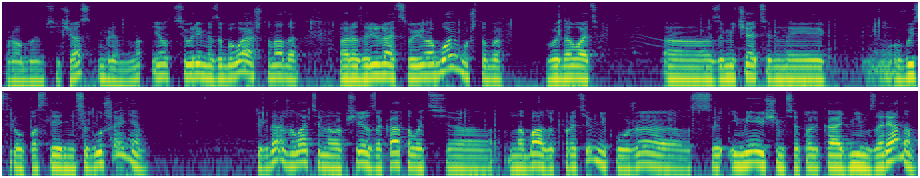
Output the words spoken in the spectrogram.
Пробуем сейчас. Блин, я вот все время забываю, что надо разряжать свою обойму, чтобы выдавать э, замечательный выстрел последний с оглушением. Тогда желательно вообще закатывать э, на базу к противнику уже с имеющимся только одним зарядом,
